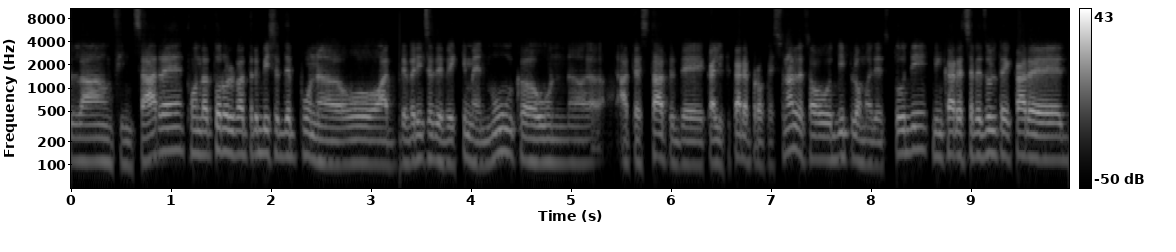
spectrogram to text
la înființare, fondatorul va trebui să depună o adeverință de vechime în muncă, un ă, atestat de calificare profesională sau o diplomă de studii din care se rezultă care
